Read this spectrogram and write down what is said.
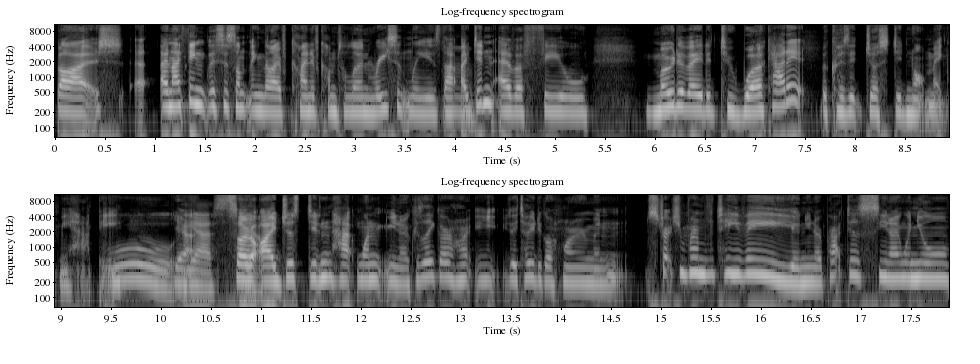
but uh, and i think this is something that i've kind of come to learn recently is that i Mm. didn't ever feel motivated to work at it because it just did not make me happy Ooh, yeah. yes. So yeah. I just didn't have one, you know, because they go home, you, they tell you to go home and stretch in front of the TV and, you know, practice, you know, when you're,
